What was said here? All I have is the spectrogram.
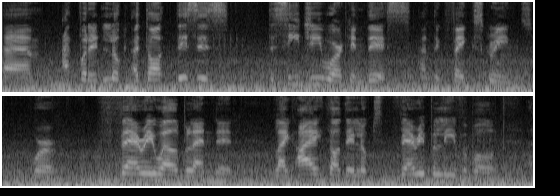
um, uh, but it looked. I thought this is the CG work in this and the fake screens were very well blended. Like I thought they looked very believable. I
